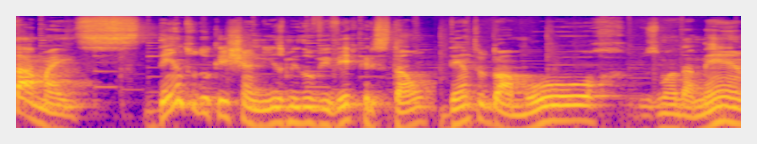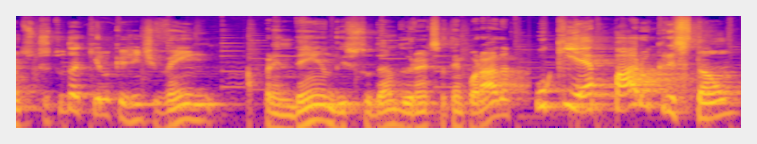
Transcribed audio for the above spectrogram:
tá, mas dentro do cristianismo e do viver cristão, dentro do amor, dos mandamentos, de tudo aquilo que a gente vem aprendendo e estudando durante essa temporada, o que é para o cristão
